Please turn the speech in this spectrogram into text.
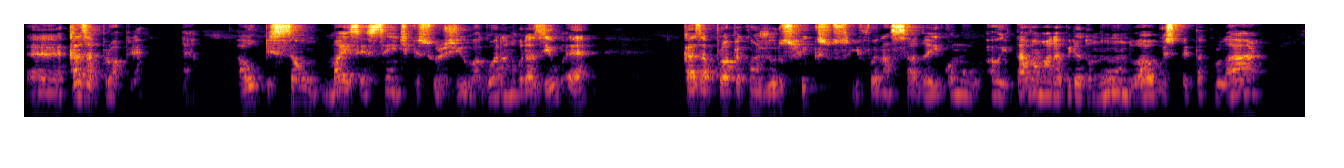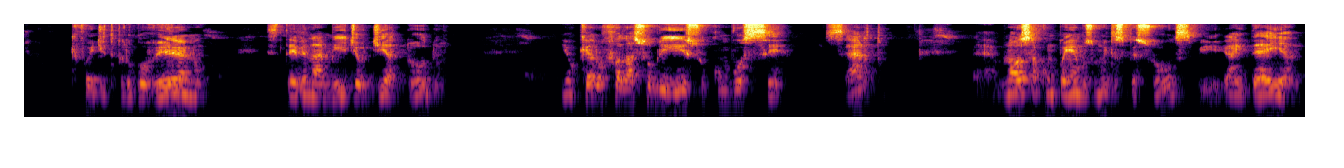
é, casa própria. Né? A opção mais recente que surgiu agora no Brasil é casa própria com juros fixos e foi lançada aí como a oitava maravilha do mundo, algo espetacular, que foi dito pelo governo, esteve na mídia o dia todo. E eu quero falar sobre isso com você, certo? É, nós acompanhamos muitas pessoas e a ideia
